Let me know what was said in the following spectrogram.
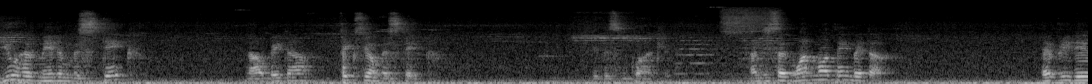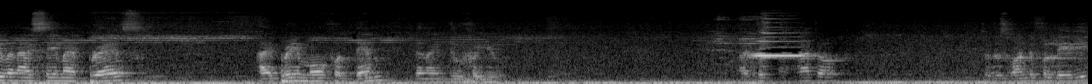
You have made a mistake. Now, Beta, fix your mistake. He listened quietly. And she said, One more thing, Beta. Every day when I say my prayers, I pray more for them than I do for you. To this wonderful lady,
